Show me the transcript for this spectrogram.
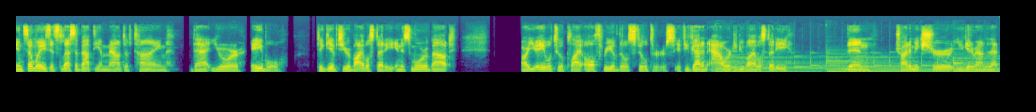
in some ways it's less about the amount of time that you're able to give to your bible study and it's more about are you able to apply all three of those filters? If you've got an hour to do bible study then try to make sure you get around to that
